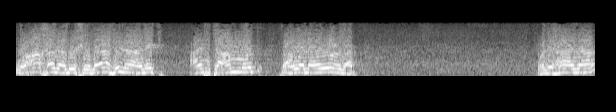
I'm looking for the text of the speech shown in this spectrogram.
وأخذ بخلاف ذلك عن تعمد فهو لا يعذر. ولهذا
